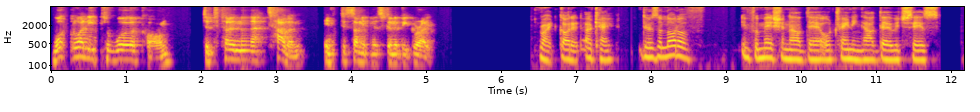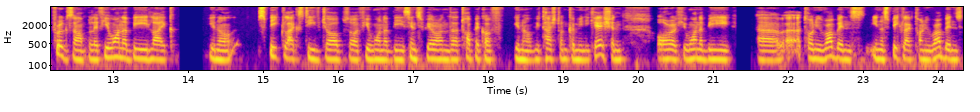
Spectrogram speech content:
What do I need to work on to turn that talent into something that's going to be great? Right, got it. Okay. There's a lot of information out there or training out there which says, for example, if you want to be like, you know, speak like Steve Jobs, or if you want to be, since we are on the topic of, you know, we touched on communication, or if you want to be uh, Tony Robbins, you know, speak like Tony Robbins,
